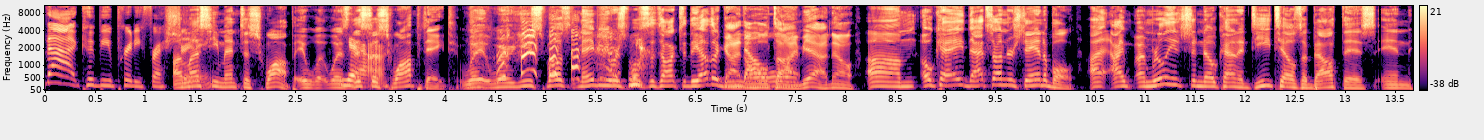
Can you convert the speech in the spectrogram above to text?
that could be pretty frustrating. Unless he meant to swap. It wa- was this a swap date? Were, were you supposed? maybe you were supposed to talk to the other guy the whole time. Yeah, no. Um. Okay, that's understandable. I, I I'm really interested to know kind of details about this. And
